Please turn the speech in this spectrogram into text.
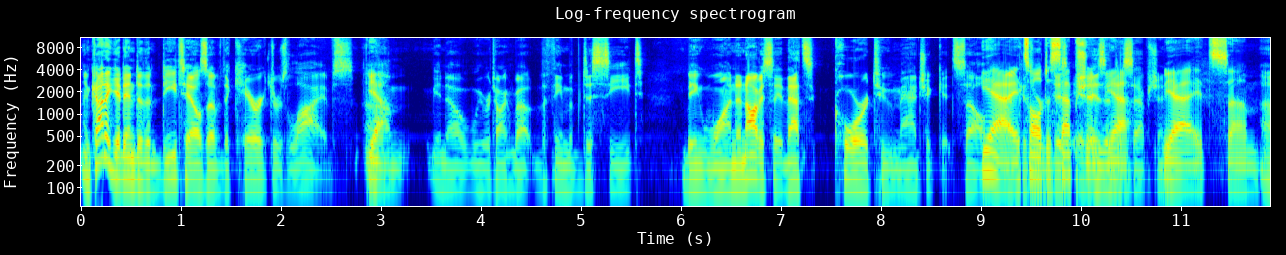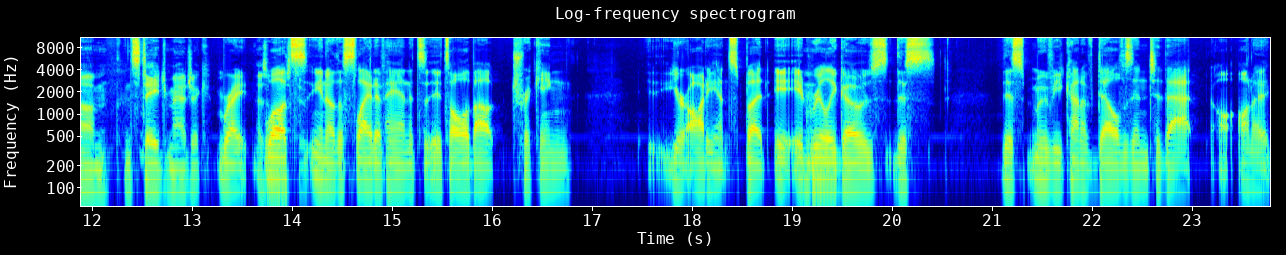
and kind of get into the details of the characters' lives. Yeah. Um, you know, we were talking about the theme of deceit being one, and obviously that's core to magic itself. Yeah, right? it's all dis- deception. it is a yeah. deception. Yeah, it's um Um, and stage magic. right. Well, it's to- you know the sleight of hand. It's it's all about tricking your audience, but it, it really Mm-hmm. goes this this movie kind of delves into that on a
